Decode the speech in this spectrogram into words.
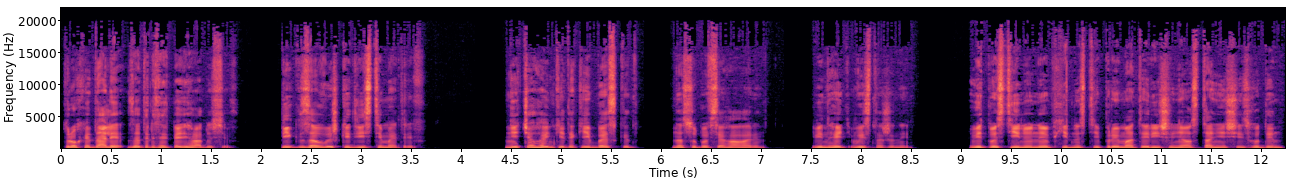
Трохи далі за 35 градусів. Пік заввишки 200 метрів. Нічогенький такий безкид, насупився Гагарін. Він геть виснажений. Від постійної необхідності приймати рішення останні 6 годин,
